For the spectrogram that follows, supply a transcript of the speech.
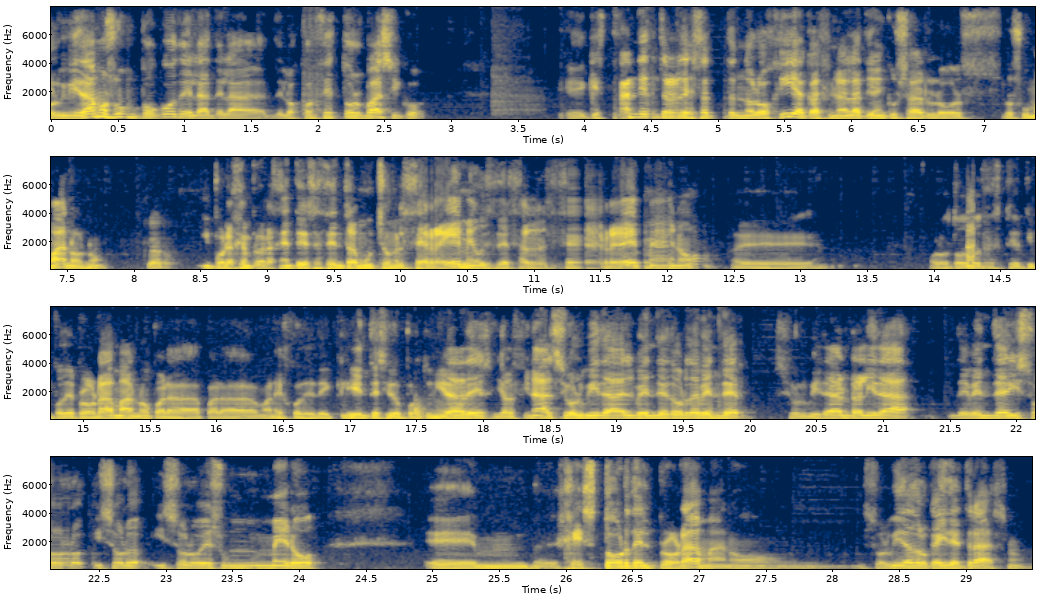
olvidamos un poco de, la, de, los conceptos básicos eh, que están detrás de esa tecnología que al final la tienen que usar los, humanos, ¿no? Claro. Y por ejemplo, la gente que se centra mucho en el CRM, utiliza el CRM, ¿no? Eh, o todo este tipo de programas ¿no? para, manejo de, clientes y de oportunidades y al final se olvida el vendedor de vender, se olvida en realidad de vender y solo, y solo, y solo es un mero em, gestor del programa, ¿no? se olvida de lo que hay detrás, ¿no?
